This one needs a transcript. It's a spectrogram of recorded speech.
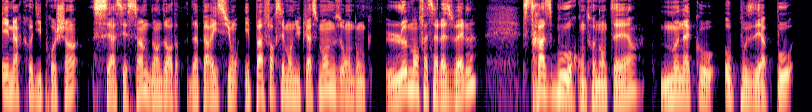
et mercredi prochain. C'est assez simple dans l'ordre d'apparition et pas forcément du classement. Nous aurons donc Le Mans face à Lasvel, Strasbourg contre Nanterre, Monaco opposé à Pau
